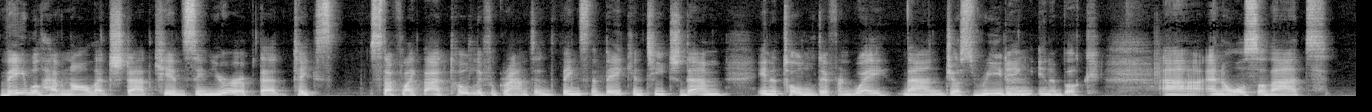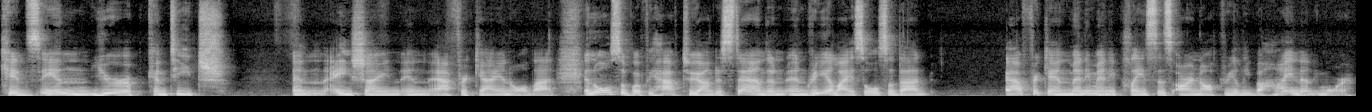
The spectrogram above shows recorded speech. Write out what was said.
they will have knowledge that kids in europe that takes stuff like that totally for granted, things that they can teach them in a total different way than just reading mm. in a book. Uh, and also that kids in Europe can teach in Asia, in, in Africa, and all that. And also, what we have to understand and, and realize also that Africa and many, many places are not really behind anymore.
